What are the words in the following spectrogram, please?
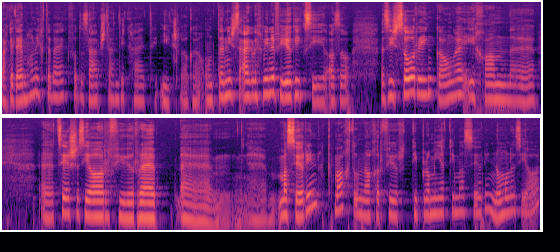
wegen dem habe ich den Weg von der Selbstständigkeit eingeschlagen. Und dann war es eigentlich wie eine Fügung. Also, es ist so ring gegangen. Ich habe äh, äh, zuerst ein Jahr für äh, äh, Masseurin gemacht und nachher für diplomierte Masseurin, nochmal ein Jahr.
